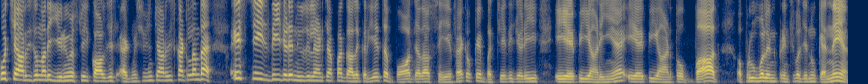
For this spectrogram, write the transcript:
ਕੁਝ ਚਾਰजेस ਉਹਨਾਂ ਦੀ ਯੂਨੀਵਰਸਿਟੀ ਕਾਲਜਸ ਐਡਮਿਨਿਸਟ੍ਰੇਸ਼ਨ ਚਾਰजेस ਕੱਟ ਲੈਂਦਾ ਇਸ ਚੀਜ਼ ਦੀ ਜਿਹੜੇ ਨਿਊਜ਼ੀਲੈਂਡ 'ਚ ਆਪਾਂ ਗੱਲ ਕਰੀਏ ਤਾਂ ਬਹੁਤ ਜ਼ਿਆਦਾ ਸੇਫ ਹੈ ਕਿਉਂਕਿ ਬੱਚੇ ਦੀ ਜਿਹੜੀ ਏਏਪੀ ਆਣੀ ਹੈ ਏਏਪੀ ਆਣ ਤੋਂ ਬਾਅਦ ਅਪਰੂਵਲ ਇਨ ਪ੍ਰਿੰਸੀਪਲ ਜਿਹਨੂੰ ਕਹਿੰਦੇ ਆ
